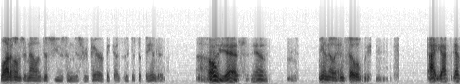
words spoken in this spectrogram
A lot of homes are now in disuse and disrepair because they're just abandoned. Uh, oh but, yes, yeah. You know, and so I, I've,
